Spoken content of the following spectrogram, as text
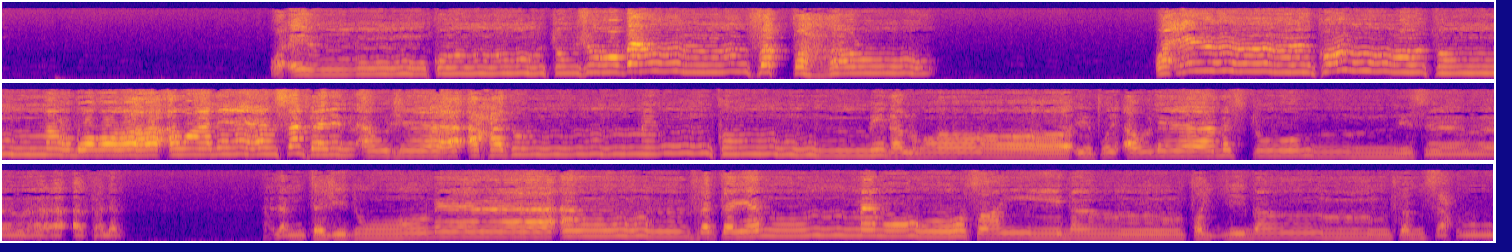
وإن كنتم جوبا فاطهروا. وإن كنتم مرضى أو على سفر أو جاء أحد منكم من الغائط أو لامستم النساء فلم فلم تجدوا ماء فتيمموا صعيدا طيبا فامسحوا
